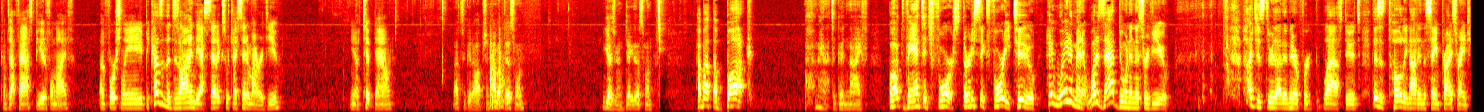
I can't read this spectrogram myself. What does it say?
Comes out fast, beautiful knife. Unfortunately, because of the design, the aesthetics, which I said in my review, you know, tip down. That's a good option. How about this one? You guys are going to dig this one. How about the Buck? Oh man, that's a good knife. Buck Vantage Force 3642. Hey, wait a minute. What is that doing in this review? I just threw that in there for laughs, dudes. This is totally not in the same price range.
